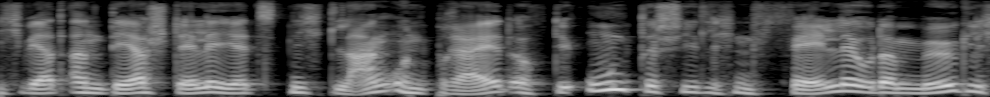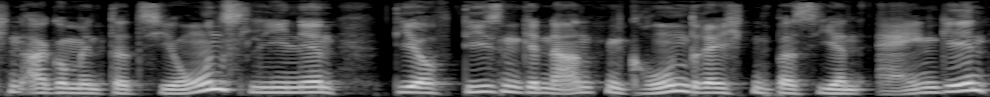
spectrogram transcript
Ich werde an der Stelle jetzt nicht lang und breit auf die unterschiedlichen Fälle oder möglichen Argumentationslinien, die auf diesen genannten Grundrechten basieren, eingehen.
